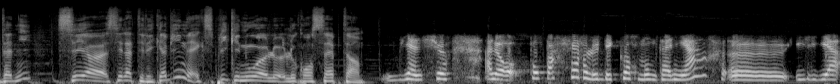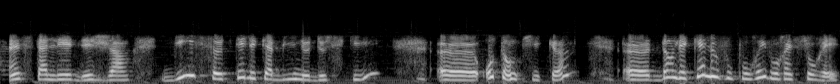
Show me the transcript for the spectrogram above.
Dany, c'est euh, la télécabine. Expliquez-nous euh, le, le concept. Bien sûr. Alors, pour parfaire le décor montagnard, euh, il y a installé déjà 10 télécabines de ski euh, authentiques euh, dans lesquelles vous pourrez vous restaurer.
